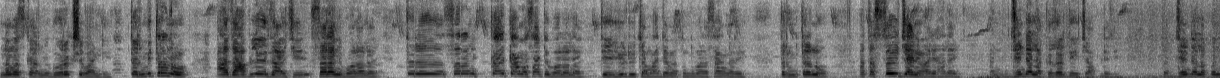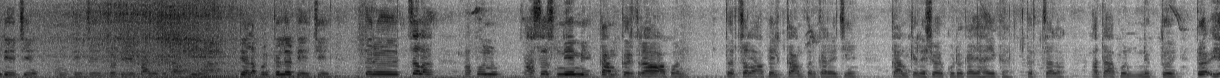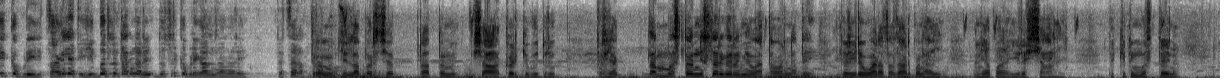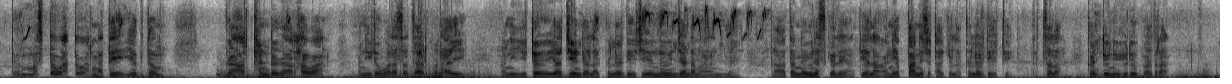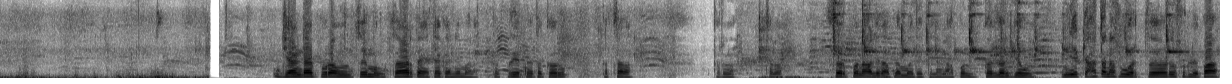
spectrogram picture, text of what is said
नमस्कार मी गोरक्ष भांडे. तर मित्रांनो आज आपल्याला जायचे सरांनी बोलावलं आहे तर सरांनी काय कामासाठी बोलावलं आहे ते यूट्यूबच्या माध्यमातून तुम्हाला सांगणार आहे. तर मित्रांनो आता सव्वीस जानेवारी आला आहे आणि झेंड्याला कलर द्यायचे आपल्याला. तर झेंड्याला पण द्यायचे आणि त्यांचे छोटे पाण्याचे टाकी त्याला पण कलर द्यायचे तर चला आपण असंच नेहमी काम करत राहावं आपण. तर चला आपल्याला काम पण करायचे काम केल्याशिवाय कुठं काही आहे का? तर चला आता आपण निघतोय. तर हे कपडे चांगले आहेत हे बदलून टाकणार आहे दुसरे कपडे घालून जाणार आहे. तर चला मित्रांनो जिल्हा परिषद प्राथमिक शाळा खडकी बुद्रुक. तर एकदम मस्त निसर्गरम्य वातावरणात आहे. तर इकडं वडाचा झाड पण आहे आणि ह्या पहा इकडं शाळा आहे. तर किती मस्त आहे ना? तर मस्त वातावरणात आहे एकदम गार थंडगार हवा. आणि इथं वडाचा झाड पण आहे. आणि इथं या झेंड्याला कलर द्यायचे नवीन झेंडा आणला आहे तर आता नवीनच केलं आहे त्याला आणि या पाण्याच्या टाकीला कलर द्यायचे. चला कंटिन्यू व्हिडिओ पाहत राहा. झेंडा पुरा उंच आहे मग चढता येत्या का नाही मला? तर प्रयत्न तर करू. तर चला. तर चला. सर पण आलेत आपल्या मदतीला आपण कलर घेऊन आणि एक हातानं असं वर चढ सुटले पहा.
